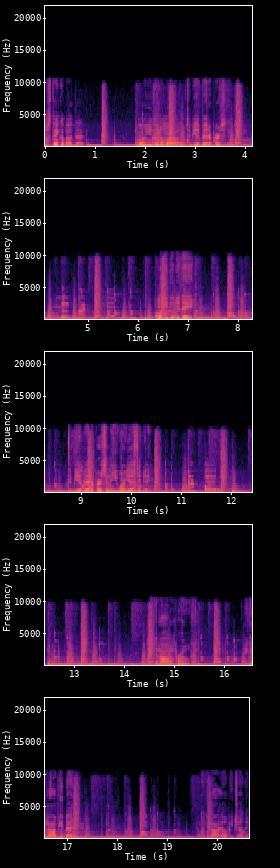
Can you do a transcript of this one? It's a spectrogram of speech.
Just think about that. What will you do tomorrow to be a better person? What will you do today to be a better person than you were yesterday? We can all improve. We can all be better. And we can all help each other.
